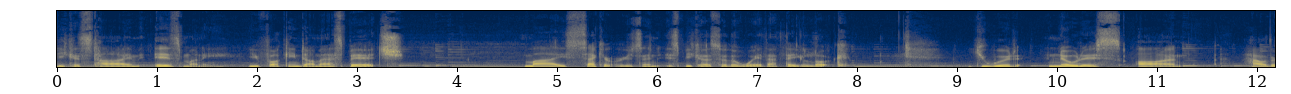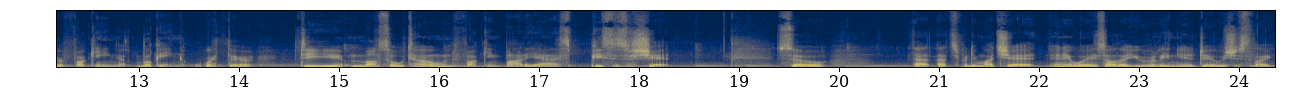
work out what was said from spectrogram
because time is money. You fucking dumbass bitch. My second reason is because of the way that they look. You would notice on how they're fucking looking with their de muscle toned fucking body ass pieces of shit. So that that's pretty much it. Anyways, all that you really need to do is just like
